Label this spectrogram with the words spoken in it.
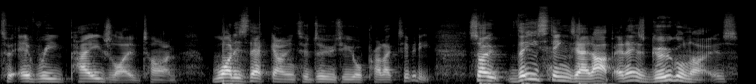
to every page load time. What is that going to do to your productivity? So these things add up, and as Google knows,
